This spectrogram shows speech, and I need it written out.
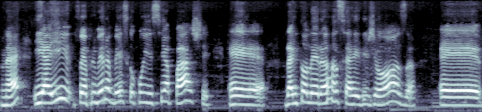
Né? E aí foi a primeira vez que eu conheci a parte é, da intolerância religiosa é,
